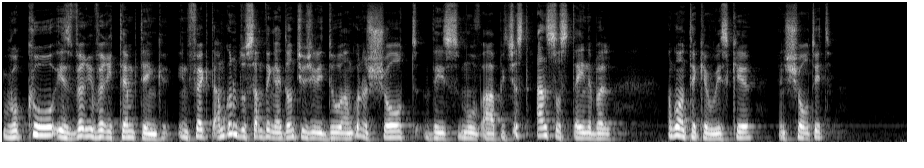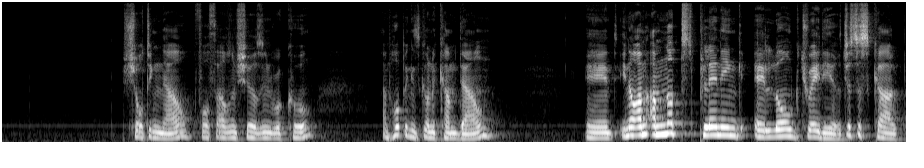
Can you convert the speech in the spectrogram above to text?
Roku is very, very tempting. In fact, I'm going to do something I don't usually do. I'm going to short this move up. It's just unsustainable. I'm going to take a risk here and short it. Shorting now, 4,000 shares in Roku. I'm hoping it's going to come down. And, you know, I'm, I'm not planning a long trade here, just a scalp.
